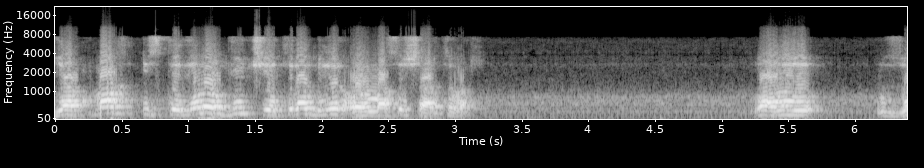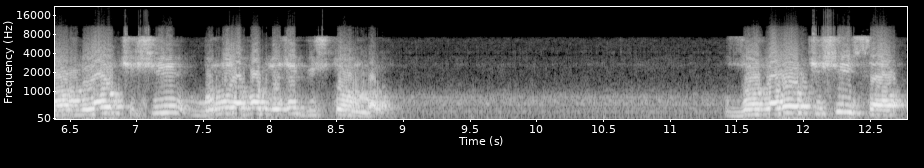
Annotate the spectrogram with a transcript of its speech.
yapmak istediğine güç yetirebilir olması şartı var. Yani zorlayan kişi bunu yapabilecek güçte olmalı. Zorlanan kişi ise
